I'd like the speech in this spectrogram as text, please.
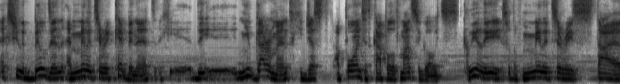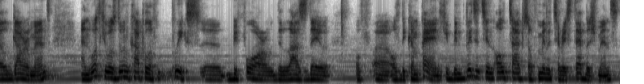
actually building a military cabinet. He, the new government he just appointed a couple of months ago. It's clearly sort of military style government. And what he was doing a couple of weeks uh, before the last day of, uh, of the campaign he'd been visiting all types of military establishments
